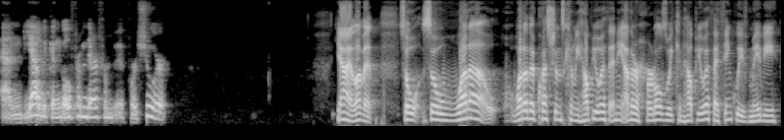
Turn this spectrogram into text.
and yeah, we can go from there from for sure. Yeah, I love it. So so what uh what other questions can we help you with? Any other hurdles we can help you with? I think we've maybe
